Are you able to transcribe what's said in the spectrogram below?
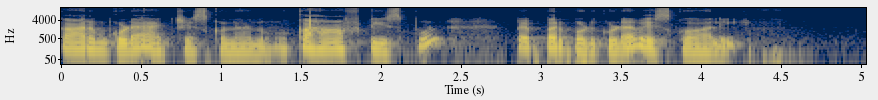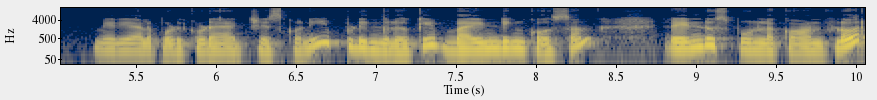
కారం కూడా యాడ్ చేసుకున్నాను. ఒక హాఫ్ టీ స్పూన్ పెప్పర్ పొడి కూడా వేసుకోవాలి. మిరియాల పొడి కూడా యాడ్ చేసుకొని ఇప్పుడు ఇందులోకి బైండింగ్ కోసం రెండు స్పూన్ల కార్న్ఫ్లోర్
